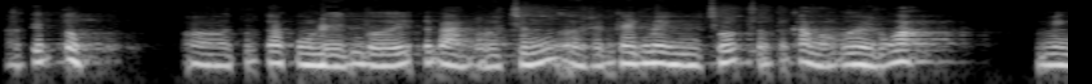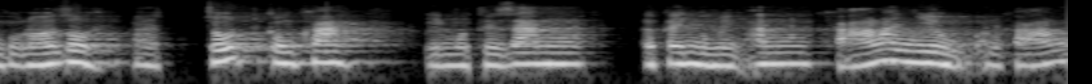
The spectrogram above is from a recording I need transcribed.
à, tiếp tục chúng ta cùng đến với cái bản đối chứng ở trên kênh mình chốt cho tất cả mọi người đúng không ạ? Mình cũng nói rồi à, chốt công khai. Thì một thời gian kênh của mình ăn khá là nhiều ăn khá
